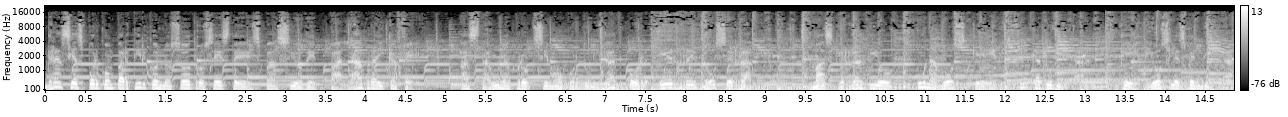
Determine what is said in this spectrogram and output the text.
Gracias por compartir con nosotros este espacio de palabra y café. Hasta una próxima oportunidad por R12 Radio. Más que radio, una voz que edifica tu vida. Que Dios les bendiga.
